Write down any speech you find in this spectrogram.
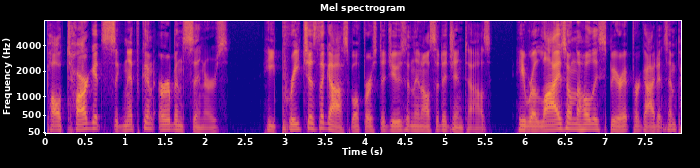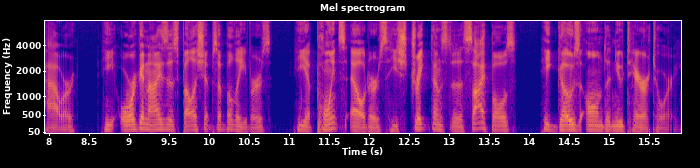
Paul targets significant urban centers. He preaches the gospel, first to Jews and then also to Gentiles. He relies on the Holy Spirit for guidance and power. He organizes fellowships of believers. He appoints elders. He strengthens the disciples. He goes on to new territory.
